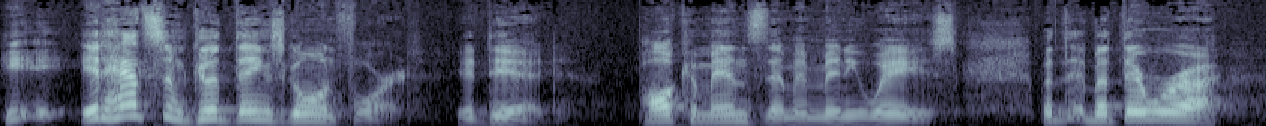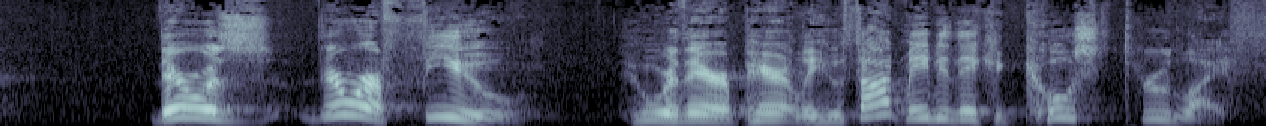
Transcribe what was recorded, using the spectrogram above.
it had some good things going for it. It did. Paul commends them in many ways. But, but there, were a, there, was, there were a few who were there apparently who thought maybe they could coast through life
